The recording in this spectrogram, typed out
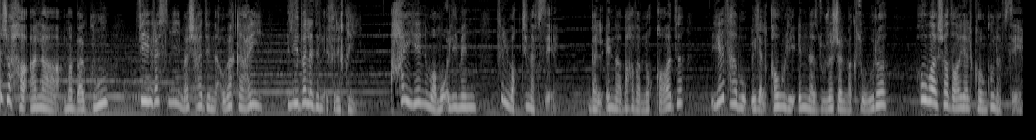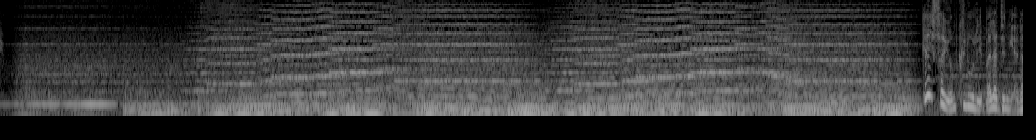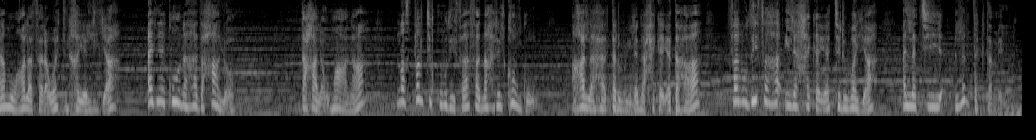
نجح آلا ماباكو في رسم مشهد واقعي لبلد إفريقي حي ومؤلم في الوقت نفسه. بل إن بعض النقاد يذهب إلى القول إن الزجاج المكسور هو شظايا الكونغو نفسه. كيف يمكن لبلد ينام على ثروات خيالية؟ أن يكون هذا حاله؟ تعالوا معنا نستنطق ضفاف نهر الكونغو. علها تروي لنا حكايتها فنضيفها إلى حكايات الرواية التي لم تكتمل.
